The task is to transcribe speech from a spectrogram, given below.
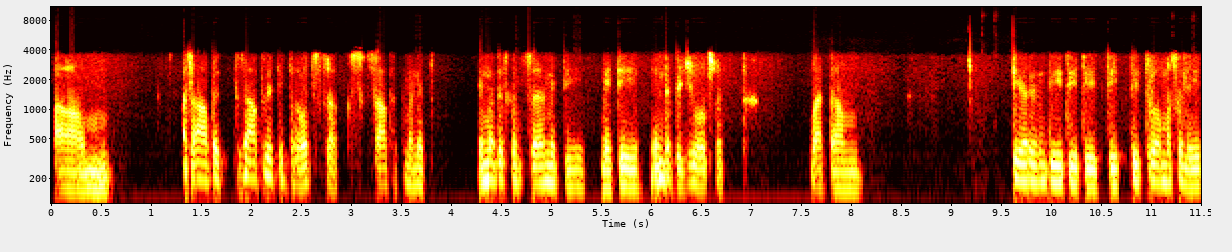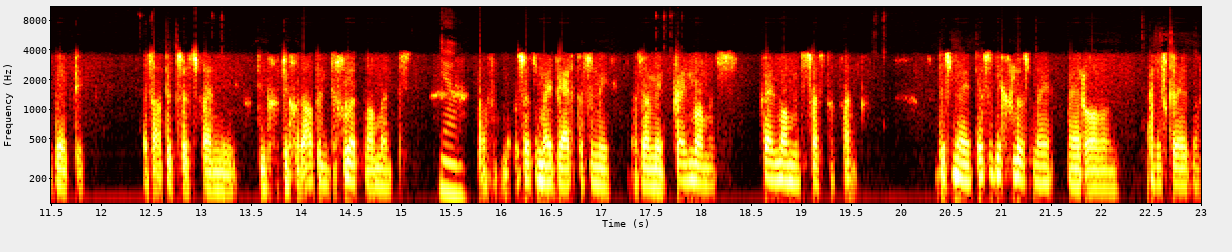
um as altyd as altyd die broadstrook staat ek maar net iemand is concerned met die met die individuals wat wat dan um, deur die die die die die trauma se lewe het. Is altyd so van die die die altyd die groot moment ja. So dit my werk as my as my klein moments klein moments vas te vang. Dis my dis die glos my my rol as skrywer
